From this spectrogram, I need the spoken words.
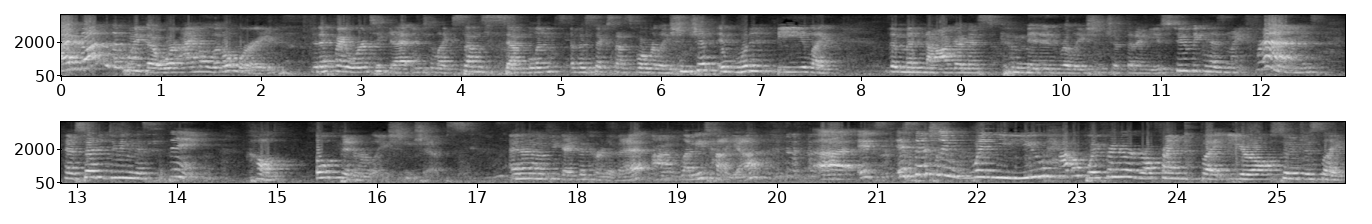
I've gotten to the point though where I'm a little worried that if I were to get into like some semblance of a successful relationship, it wouldn't be like the monogamous, committed relationship that I'm used to because my friends have started doing this thing called open relationships. I don't know if you guys have heard of it. Um, let me tell you. Uh, it's essentially when you have a boyfriend or a girlfriend, but you're also just like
